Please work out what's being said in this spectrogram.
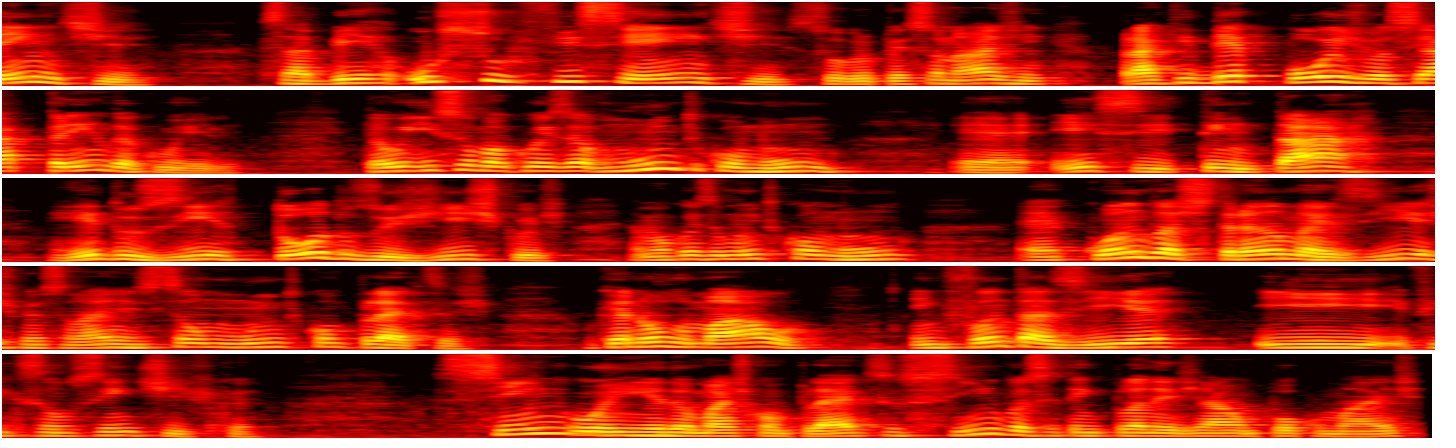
tente saber o suficiente sobre o personagem para que depois você aprenda com ele. Então, isso é uma coisa muito comum é, esse tentar reduzir todos os riscos é uma coisa muito comum é, quando as tramas e as personagens são muito complexas, o que é normal em fantasia e ficção científica. Sim, o enredo é mais complexo, sim, você tem que planejar um pouco mais,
